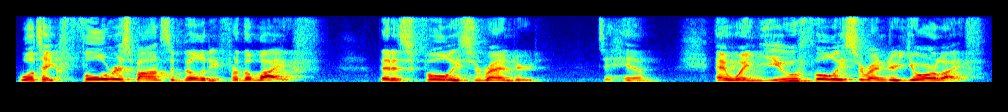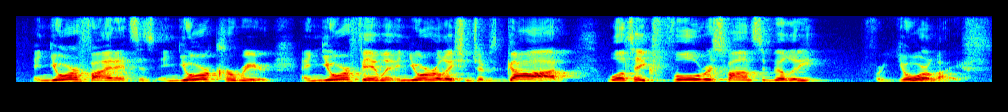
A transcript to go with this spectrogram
will take full responsibility for the life that is fully surrendered to Him. And when you fully surrender your life and your finances and your career and your family and your relationships, God will take full responsibility for your life.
